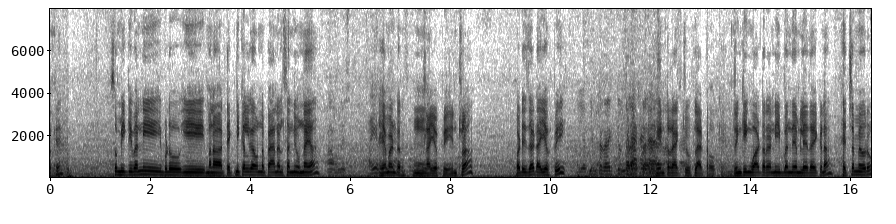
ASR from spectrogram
ఓకే? సో మీకు ఇవన్నీ ఇప్పుడు ఈ మన టెక్నికల్గా ఉన్న ప్యానల్స్ అన్నీ ఉన్నాయా? ఉన్నాయి సార్. ఏమంటారు? IFP. Intra? What is that IFP? Interactive interactive flat. Okay. Drinking water అన్ని ఇబ్బంది ఏం లేదా ఇక్కడ? హెచ్ఎం ఎవరు?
